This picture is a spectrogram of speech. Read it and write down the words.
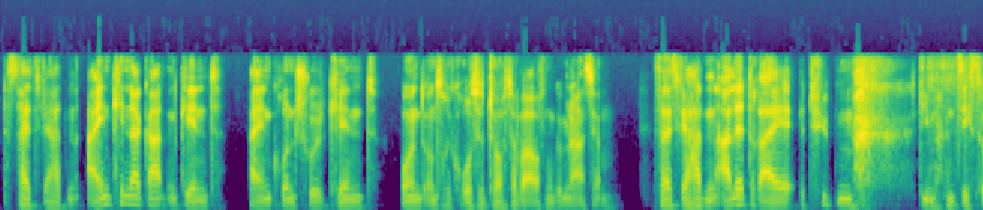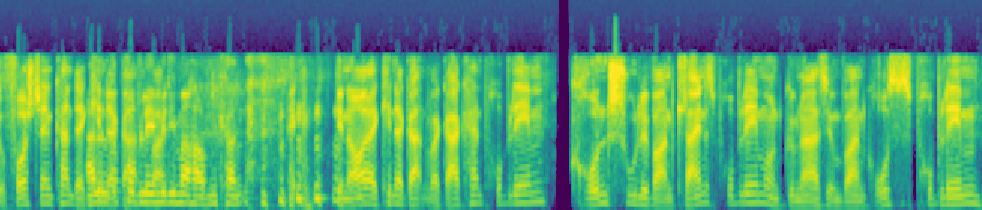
Das heißt, wir hatten ein Kindergartenkind, ein Grundschulkind und unsere große Tochter war auf dem Gymnasium. Das heißt, wir hatten alle drei Typen, die man sich so vorstellen kann. Der alle Probleme, war, die man haben kann. genau, der Kindergarten war gar kein Problem. Grundschule war ein kleines Problem und Gymnasium war ein großes Problem,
